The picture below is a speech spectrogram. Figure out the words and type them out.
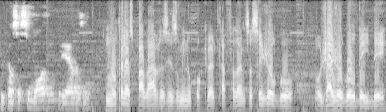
Então você se move entre elas, né? Em outras palavras, resumindo um pouco o que ele está falando, se você jogou ou já jogou o D&D,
